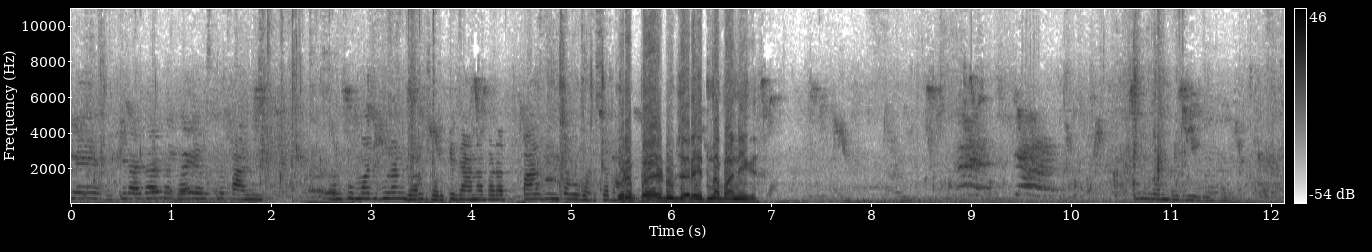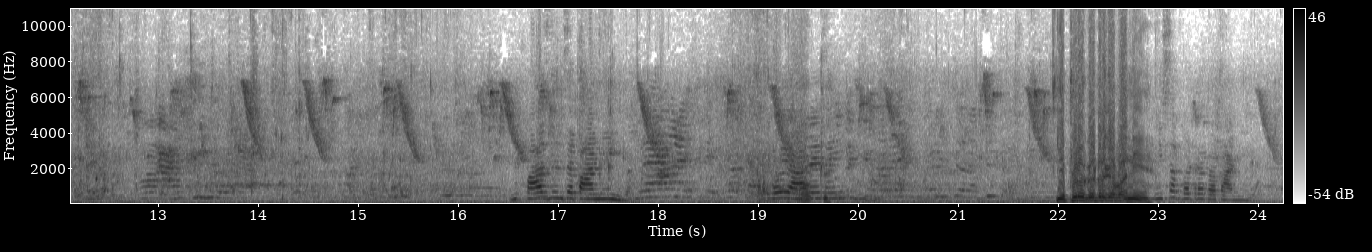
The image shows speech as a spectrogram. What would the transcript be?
में किराएदार का घर है उसमें पानी है। उनको मजबूरन घर छोड़ के जाना पड़ा पाँच दिन से वो घर से पूरे पैर डूब जा रहे इतना पानी का पाँच दिन से पानी ही है। कोई आ रहे नहीं। ये पूरा गटर का पानी है। ये सब गटर का पानी है।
